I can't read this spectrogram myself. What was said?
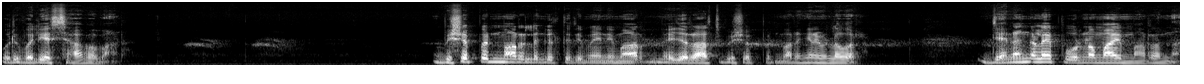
ഒരു വലിയ ശാപമാണ്. ബിഷപ്പന്മാർ അല്ലെങ്കിൽ തിരുമേനിമാർ മേജർ ആർച്ച് ബിഷപ്പന്മാർ ഇങ്ങനെയുള്ളവർ ജനങ്ങളെ പൂർണമായി മറന്ന്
